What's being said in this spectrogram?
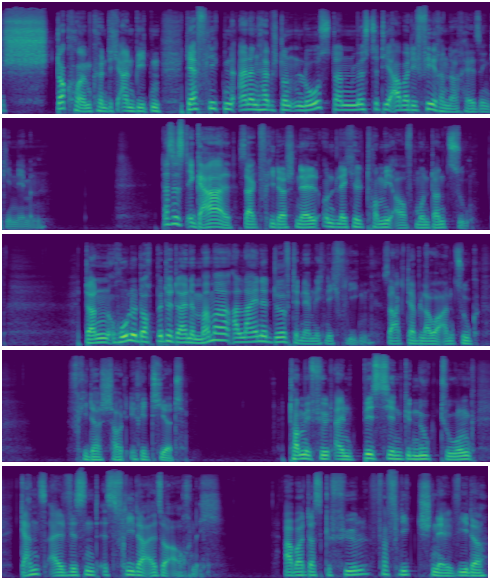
Stockholm könnte ich anbieten. Der fliegt in eineinhalb Stunden los, dann müsstet ihr aber die Fähre nach Helsinki nehmen. Das ist egal, sagt Frieda schnell und lächelt Tommy aufmunternd zu. Dann hole doch bitte deine Mama, alleine dürfte nämlich nicht fliegen, sagt der blaue Anzug. Frieda schaut irritiert. Tommy fühlt ein bisschen Genugtuung, ganz allwissend ist Frieda also auch nicht. Aber das Gefühl verfliegt schnell wieder,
